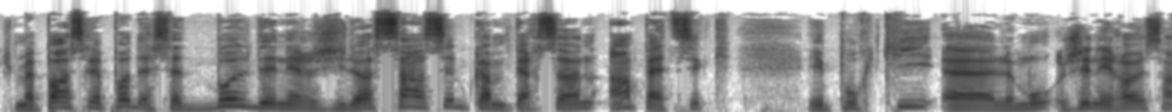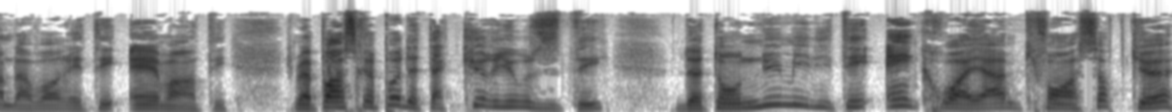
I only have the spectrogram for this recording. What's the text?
Je me passerai pas de cette boule d'énergie-là, sensible comme personne, empathique, et pour qui euh, le mot généreux semble avoir été inventé. Je me passerai pas de ta curiosité, de ton humilité incroyable, qui font en sorte que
